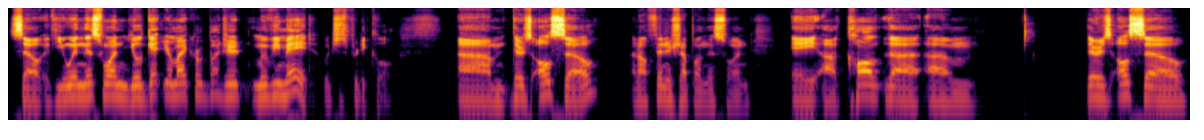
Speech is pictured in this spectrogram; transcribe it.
So if you win this one, you'll get your micro budget movie made, which is pretty cool. Um, there's also, and I'll finish up on this one, a uh, call the um, there is also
